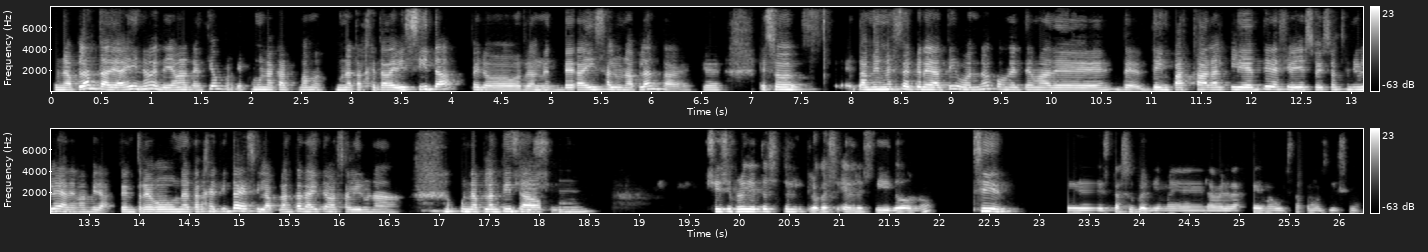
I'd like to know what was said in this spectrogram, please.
una planta de ahí, ¿no? Que te llama la atención porque es como una, vamos, una tarjeta de visita, pero realmente ahí sale una planta. Que eso eh, también es ser creativo, ¿no? Con el tema de, impactar al cliente y decir, oye, soy sostenible y además, mira, te entrego una tarjetita y si la planta de ahí te va a salir una, una plantita. Sí, sí. ese proyecto creo que es el decididor, ¿no? Sí. está súper bien, la verdad es que me gusta muchísimo.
